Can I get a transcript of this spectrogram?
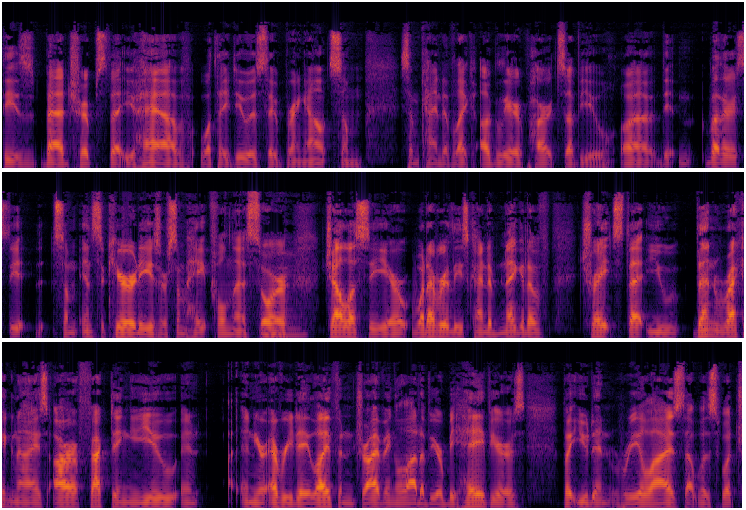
these bad trips that you have, what they do is they bring out some some kind of like uglier parts of you, uh, the, whether it's the some insecurities or some hatefulness or Mm. jealousy or whatever these kind of negative traits that you then recognize are affecting you in in your everyday life and driving a lot of your behaviors, but you didn't realize that was what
